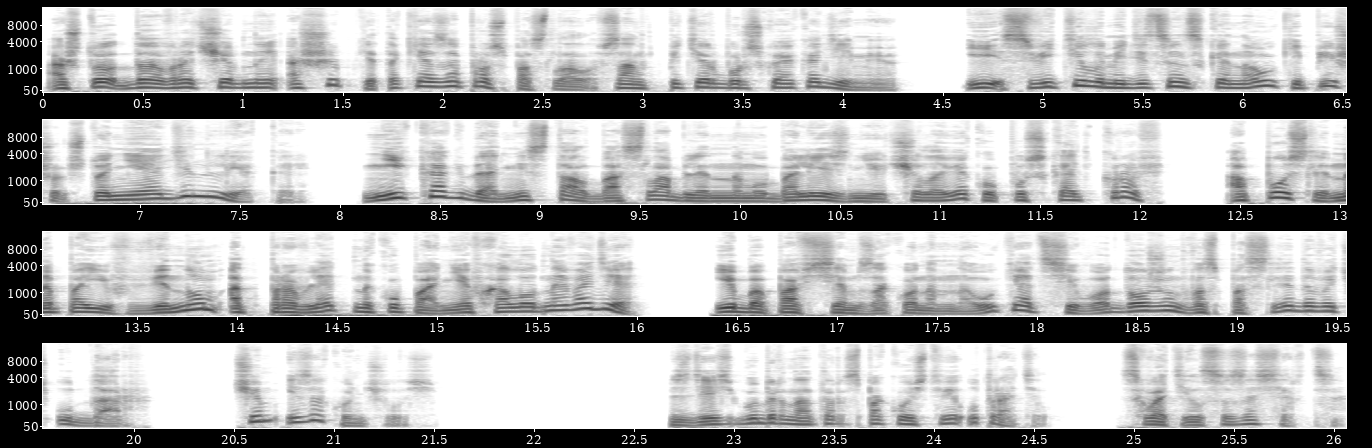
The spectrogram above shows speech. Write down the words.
А что до врачебной ошибки, так я запрос послал в Санкт-Петербургскую академию. И светило медицинской науки пишут, что ни один лекарь никогда не стал бы ослабленному болезнью человеку пускать кровь, а после, напоив вином, отправлять на купание в холодной воде, ибо по всем законам науки от всего должен воспоследовать удар, чем и закончилось. Здесь губернатор спокойствие утратил, схватился за сердце.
